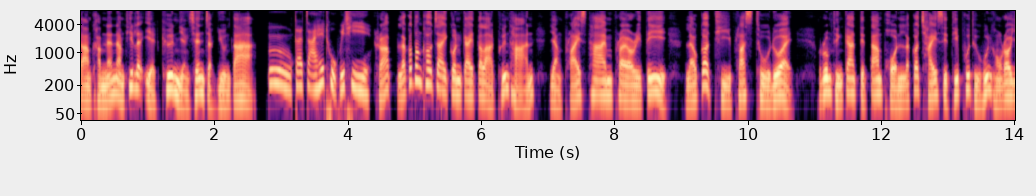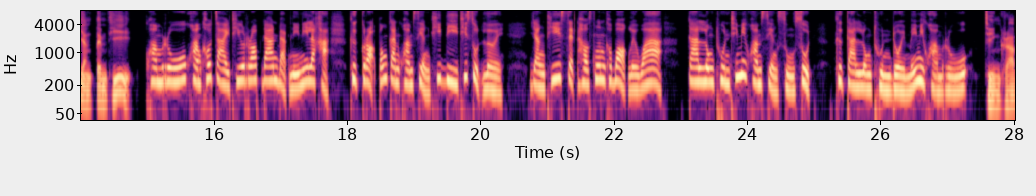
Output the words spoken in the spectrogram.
ตามคำแนะนำที่ละเอียดขึ้นอย่างเช่นจากยูนต้าอืม กระจายให้ถูกวิธี ครับ แล้วก็ต้องเข้าใจกลไกตลาดพื้นฐาน อย่าง price time priority แล้วก็ T plus 2ด้วย รวมถึงการติดตามผล แล้วก็ใช้สิทธิผู้ถือหุ้นของเราอย่างเต็มที่ ความรู้ความเข้าใจที่รอบด้านแบบนี้นี่แหละค่ะ คือเกราะป้องกันความเสี่ยงที่ดีที่สุดเลย อย่างที่เซตเฮาส์เงินเขาบอกเลยว่า การลงทุนที่มีความเสี่ยงสูงสุด คือการลงทุนโดยไม่มีความรู้ จริงครับ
